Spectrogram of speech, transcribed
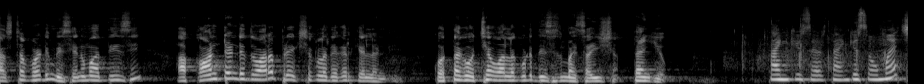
కష్టపడి మీ సినిమా తీసి ఆ కాంటెంట్ ద్వారా ప్రేక్షకుల దగ్గరికి వెళ్ళండి. కొత్తగా వచ్చే వాళ్ళకు కూడా this is my suggestion. Thank you. Thank you sir thank you so much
